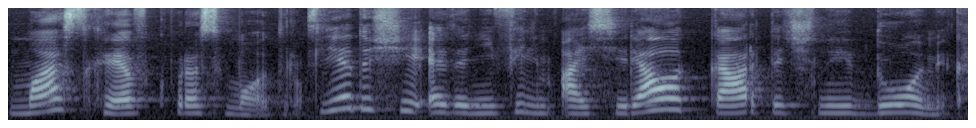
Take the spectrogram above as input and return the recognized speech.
must have к просмотру. Следующий это не фильм, а сериал «Карточный домик».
